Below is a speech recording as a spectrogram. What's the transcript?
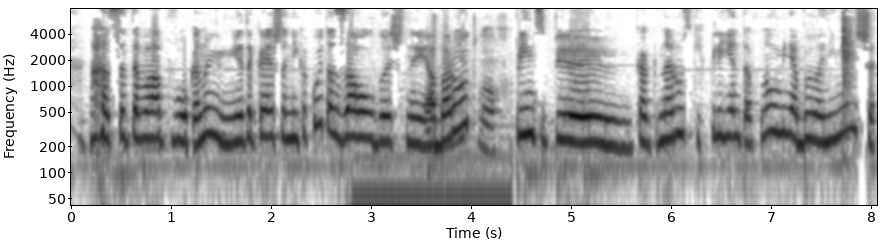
с этого Upwork. Ну это, конечно, не какой-то заоблачный оборот. Неплохо. В принципе, как на русских клиентов, ну у меня было не меньше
